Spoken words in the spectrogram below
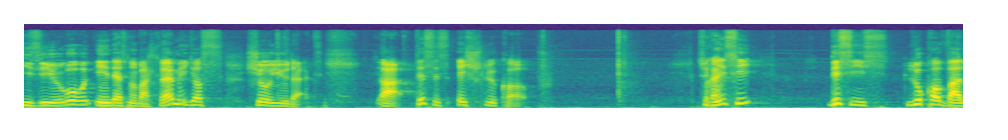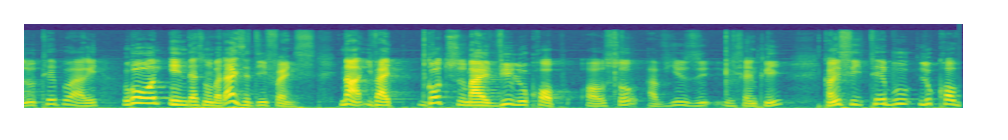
is the row index number. So let me just show you that. Uh, this is HLOOKUP. So can you see? this is lookup value table array row index number. That is the difference. Now, if I go to my V lookup also, I've used it recently. Can you see table lookup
